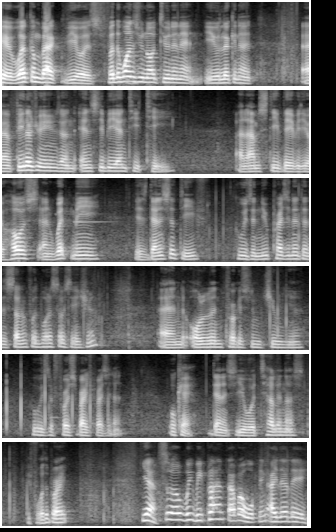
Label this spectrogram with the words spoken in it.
Okay, welcome back, viewers. For the ones who are not tuning in, you're looking at uh, Field of Dreams and NCBNTT. And I'm Steve David, your host, and with me is Denis Latiff, who is the new president of the Southern Football Association, and Aldwin Ferguson Jr., who is the first vice president. Okay, Denis, you were telling us before the break. Yeah, so we, we plan to have our opening either the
